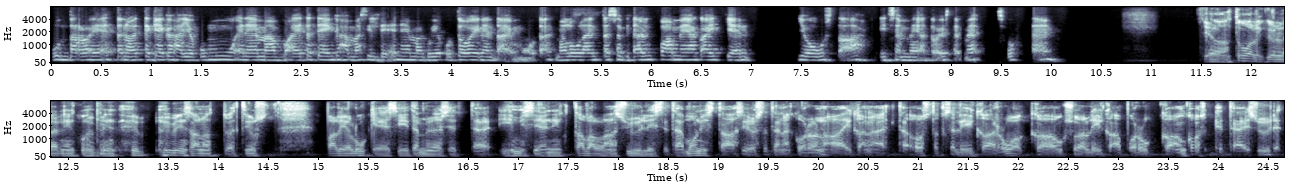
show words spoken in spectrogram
puntaroi, että no, että tekeeköhän joku muu enemmän vai että teenköhän mä silti enemmän kuin joku toinen tai muuta. Et mä luulen, että tässä pitää nyt vaan meidän kaikkien joustaa itsemme ja toistemme suhteen. Joo, tuo oli kyllä niin kuin hyvin, hy, hyvin sanottu, että just paljon lukee siitä myös, että ihmisiä niin kuin tavallaan syyllistetään monista asioista tänä korona-aikana, että ostatko liikaa ruokaa, onko sulla liikaa porukkaa, onko etäisyydet,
